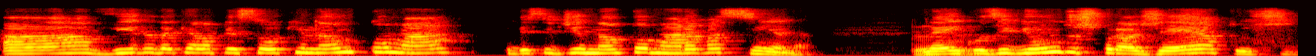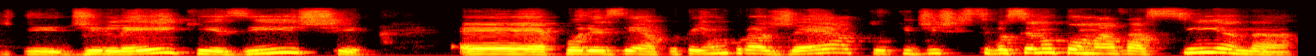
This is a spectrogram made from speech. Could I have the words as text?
a vida daquela pessoa que não tomar, que decidir não tomar a vacina. Né? Inclusive, um dos projetos de, de lei que existe, é, por exemplo, tem um projeto que diz que se você não tomar vacina,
